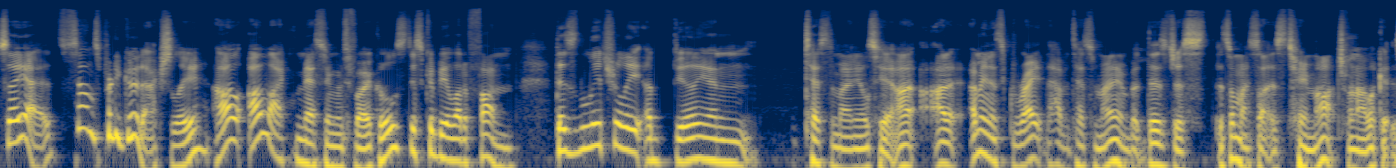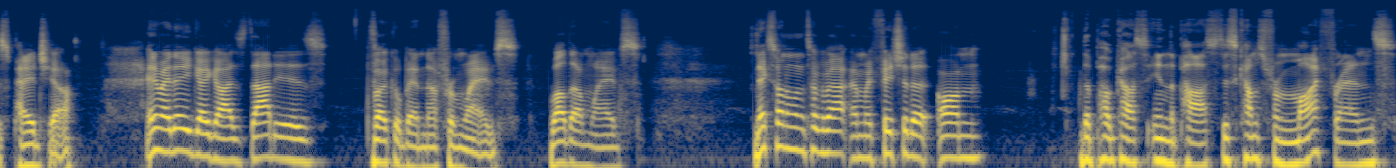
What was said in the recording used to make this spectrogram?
So yeah, it sounds pretty good actually. I I like messing with vocals. This could be a lot of fun. There's literally a billion testimonials here. I, I I mean it's great to have a testimonial, but there's just it's almost like it's too much when I look at this page here. Anyway, there you go, guys. That is Vocal Bender from Waves. Well done, Waves. Next one I want to talk about, and we featured it on the podcast in the past. This comes from my friends,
